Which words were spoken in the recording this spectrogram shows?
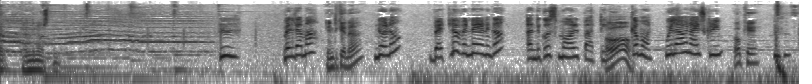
సరే నందిని వస్తుంది వెళ్దామా? ఇంటికేనా? నోను బెట్లో విన్నాయనగా అందుకు స్మాల్ పార్టీ. ఓ. Come on will have ice cream okay.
